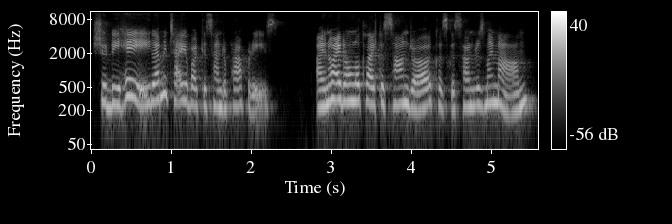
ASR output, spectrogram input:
should be, hey, let me tell you about Cassandra Properties. I know I don't look like Cassandra because Cassandra's my mom.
